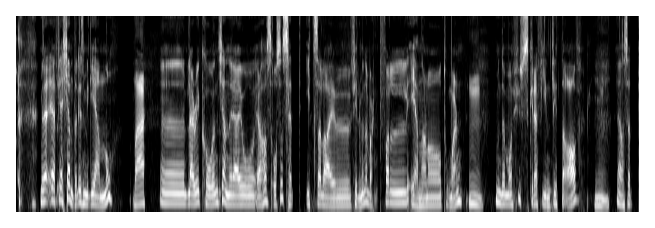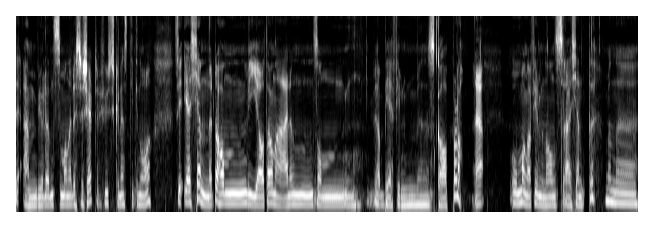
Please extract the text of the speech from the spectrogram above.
Men jeg, jeg kjente liksom ikke igjen noe. Nei. Uh, Larry Cohen kjenner jeg jo Jeg har også sett It's Alive-filmen, i hvert fall eneren og toeren. Mm. Men det må husker jeg fint lite av. Mm. Jeg har sett The Ambulance som han har regissert, husker nesten ikke noe av. Så jeg, jeg kjenner til han via at han er en sånn ja, B-filmskaper, da. Ja. Og mange av filmene hans er kjente, men uh,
